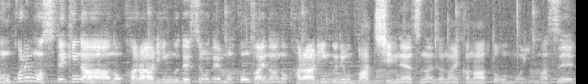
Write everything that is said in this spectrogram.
うん、これも素敵なあのカラーリングですよね。もう今回のあのカラーリングにもバッチリなやつなんじゃないかなと思います。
